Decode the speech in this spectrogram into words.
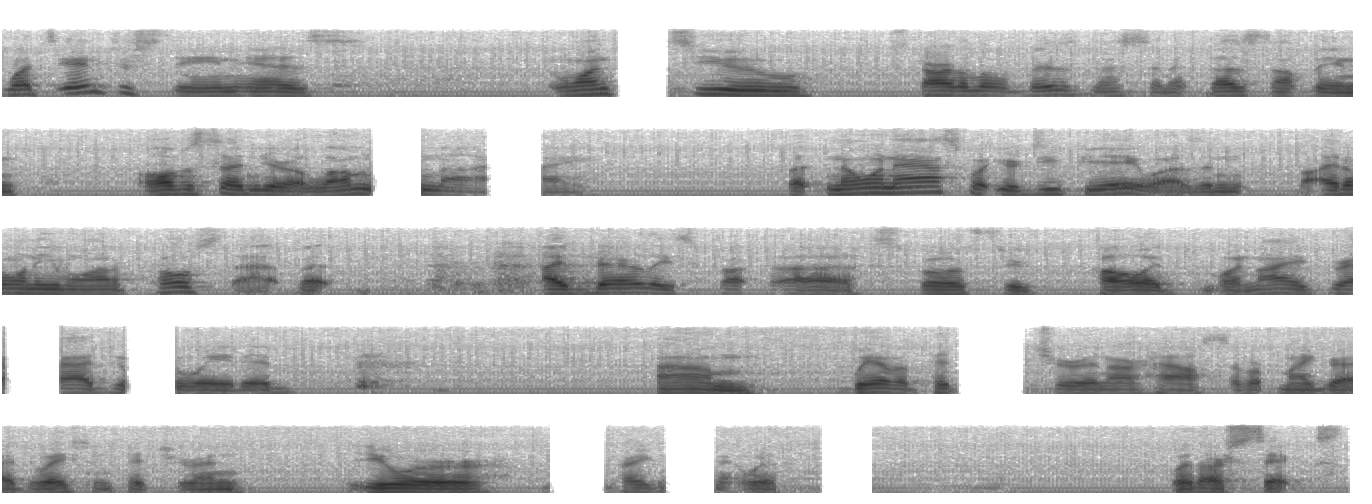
what's interesting is once you start a little business and it does something, all of a sudden you're alumni, but no one asked what your GPA was, and I don't even want to post that, but I barely uh, scrolled through college when I graduated. Um, we have a picture picture in our house, of my graduation picture, and you were pregnant with with our sixth.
